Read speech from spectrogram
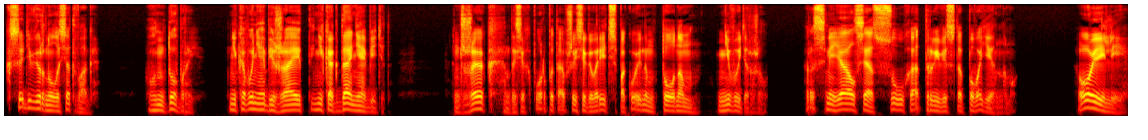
К Сэдди вернулась отвага. «Он добрый, никого не обижает и никогда не обидит». Джек, до сих пор пытавшийся говорить спокойным тоном, не выдержал. Рассмеялся сухо, отрывисто, по-военному. «Ой, Ли,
